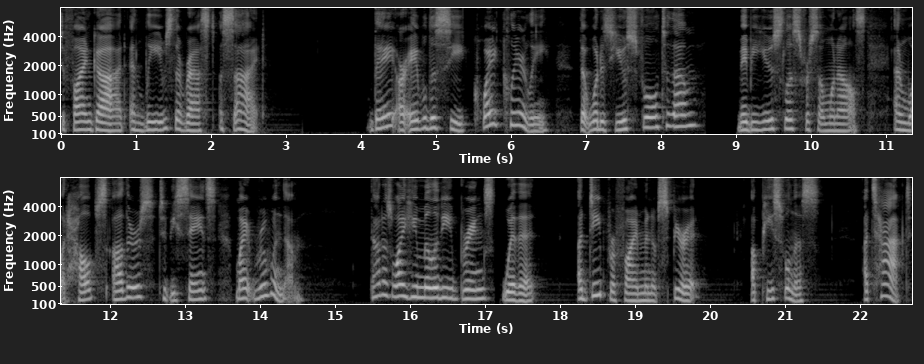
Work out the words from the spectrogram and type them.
to find God and leaves the rest aside. They are able to see quite clearly that what is useful to them may be useless for someone else, and what helps others to be saints might ruin them. That is why humility brings with it a deep refinement of spirit, a peacefulness, a tact,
